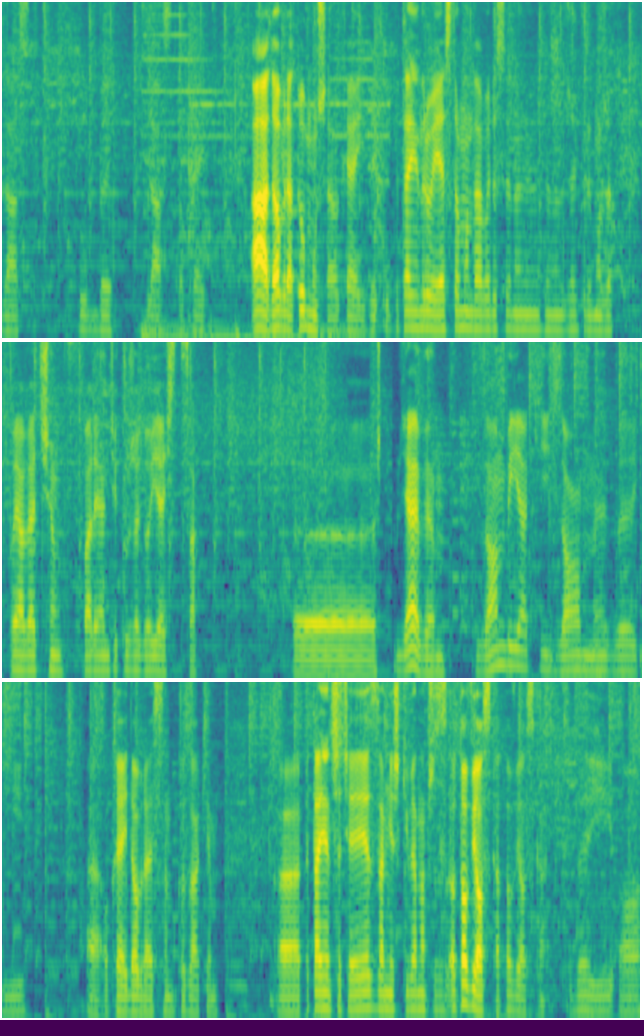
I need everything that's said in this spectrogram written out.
Blast. Tuby. Blast, okej. A, dobra, tu muszę, okej. Wy- Pytanie drugie. Jest to monda agresywny, który może pojawiać się w wariancie kurzego jeźdźca. Eee, nie wiem. Zombie jakiś, zomy, wy i... E, okej, dobra, jestem kozakiem. E, pytanie trzecie. Jest zamieszkiwana przez... O, to wioska, to wioska. Wy i o...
